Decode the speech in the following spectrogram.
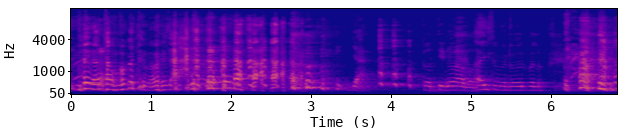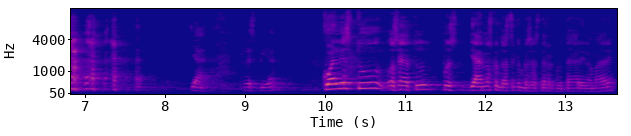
Pero tampoco te mames. Ya. Continuamos. Ay, se me enredó el pelo. Ya. Respira. ¿Cuál es tu, o sea, tú, pues ya nos contaste que empezaste a reclutar y la madre?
